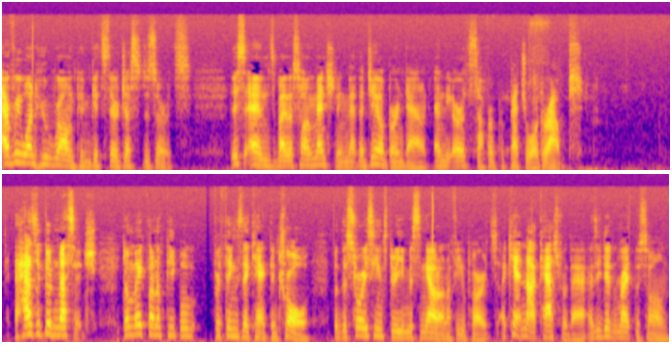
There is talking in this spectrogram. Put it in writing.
everyone who wronged him gets their just deserts. This ends by the song mentioning that the jail burned down and the earth suffered perpetual drought. It has a good message. Don't make fun of people for things they can't control, but the story seems to be missing out on a few parts. I can't knock Cash for that, as he didn't write the song,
